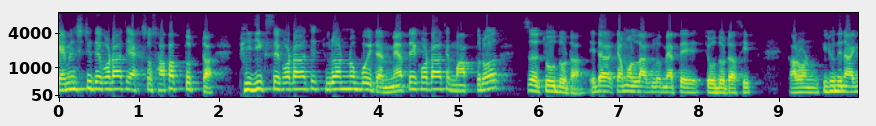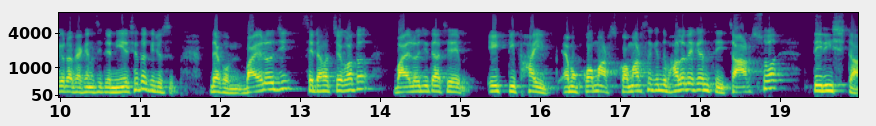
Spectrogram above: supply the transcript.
কেমিস্ট্রিতে কটা আছে, একশো সাতাত্তরটা। ফিজিক্সে কটা আছে, চুরানব্বইটা। ম্যাথে কটা আছে, মাত্র চৌদ্দটা। এটা কেমন লাগল ম্যাথে চৌদ্দটা সিট কারণ কিছুদিন আগে ওরা ভ্যাকেন্সিটা নিয়েছে তো কিছু। দেখো বায়োলজি সেটা হচ্ছে কত? বায়োলজিতে আছে এইটটি ফাইভ এবং কমার্স কমার্সে কিন্তু ভালো ভ্যাকেন্সি চারশো তিরিশটা।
